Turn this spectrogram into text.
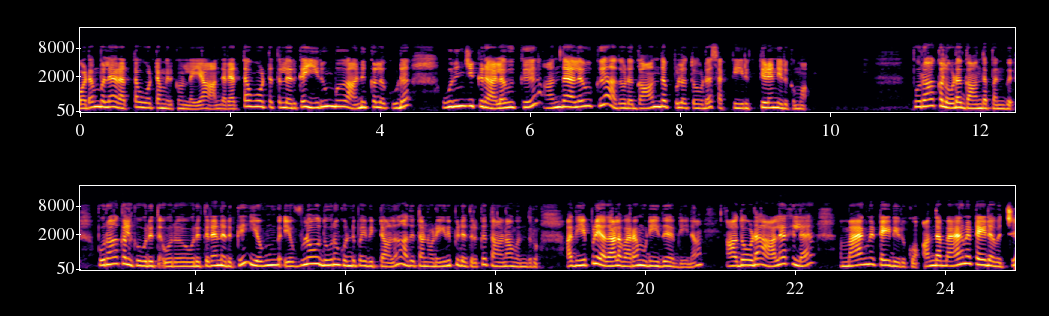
உடம்புல ரத்த ஓட்டம் இருக்கும் இல்லையா? அந்த ரத்த ஓட்டத்தில் இருக்க இரும்பு அணுக்களை கூட உறிஞ்சிக்கிற அளவுக்கு அந்த அளவுக்கு அதோட காந்த புலத்தோட சக்தி இரு திறன் இருக்குமா? புறாக்களோட காந்த பண்பு. புறாக்களுக்கு ஒரு ஒரு ஒரு திறன் இருக்குது எவங்க எவ்வளோ தூரம் கொண்டு போய் விட்டாலும் அது தன்னோட இருப்பிடத்திற்கு தானாக வந்துடும் அது எப்படி அதால் வர முடியுது அப்படின்னா அதோட அழகில் மேக்னட்டைடு இருக்கும். அந்த மேக்னடைடை வச்சு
